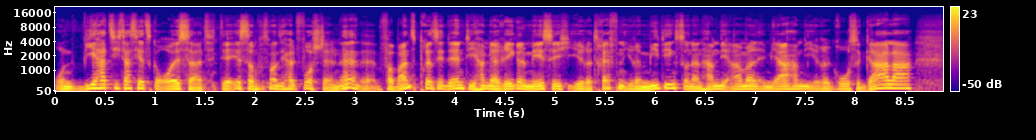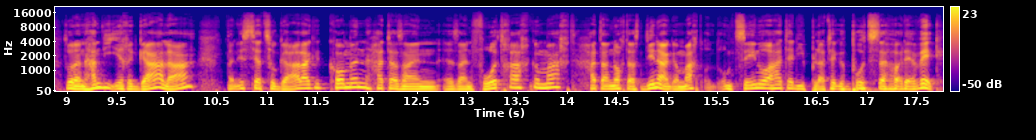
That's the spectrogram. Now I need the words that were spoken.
Und wie hat sich das jetzt geäußert? Der ist, da muss man sich halt vorstellen, ne? Verbandspräsident, die haben ja regelmäßig ihre Treffen, ihre Meetings und dann haben die einmal im Jahr haben die ihre große Gala. So, dann haben die ihre Gala, dann ist er zur Gala gekommen, hat da seinen, äh, seinen Vortrag gemacht, hat dann noch das Dinner gemacht und um 10 Uhr hat er die Platte geputzt, da war der weg.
